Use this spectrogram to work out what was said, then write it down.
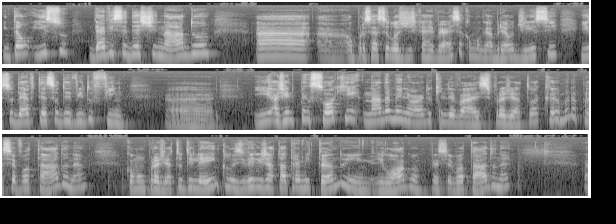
Então, isso deve ser destinado a, a, ao processo de logística reversa, como o Gabriel disse, e isso deve ter seu devido fim. Uh, e a gente pensou que nada melhor do que levar esse projeto à Câmara para ser votado, né? Como um projeto de lei, inclusive ele já está tramitando e, e, logo vai ser votado, né? Uh,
